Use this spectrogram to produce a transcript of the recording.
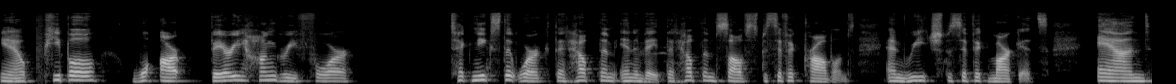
You know, people are very hungry for techniques that work, that help them innovate, that help them solve specific problems and reach specific markets. And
